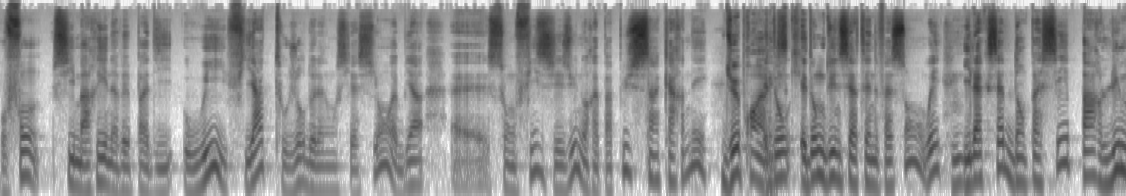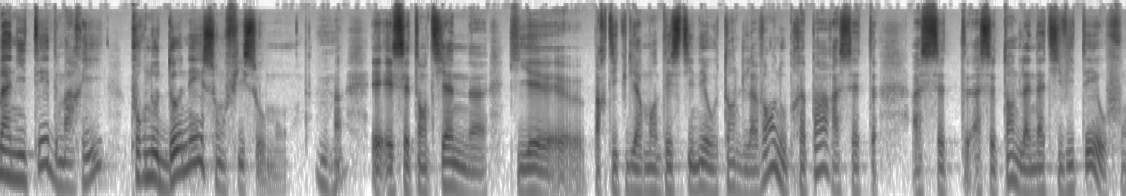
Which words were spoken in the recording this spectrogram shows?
Au fond, si Marie n'avait pas dit oui, fiat, au jour de l'Annonciation, eh bien, euh, son fils Jésus n'aurait pas pu s'incarner. Dieu prend un et donc, Et donc, d'une certaine façon, oui, hmm. il accepte d'en passer par l'humanité de Marie pour nous donner son fils au monde. Hmm. Hein. et, cette antienne euh, qui est euh, particulièrement destinée au temps de l'Avent nous prépare à, cette, à, cette, à ce temps de la nativité. Au fond,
